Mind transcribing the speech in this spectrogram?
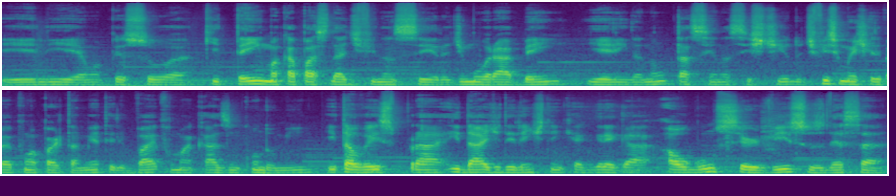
ele é uma pessoa que tem uma capacidade financeira de morar bem e ele ainda não está sendo assistido. Dificilmente ele vai para um apartamento, ele vai para uma casa em condomínio e talvez para a idade dele a gente tem que agregar alguns serviços dessa,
